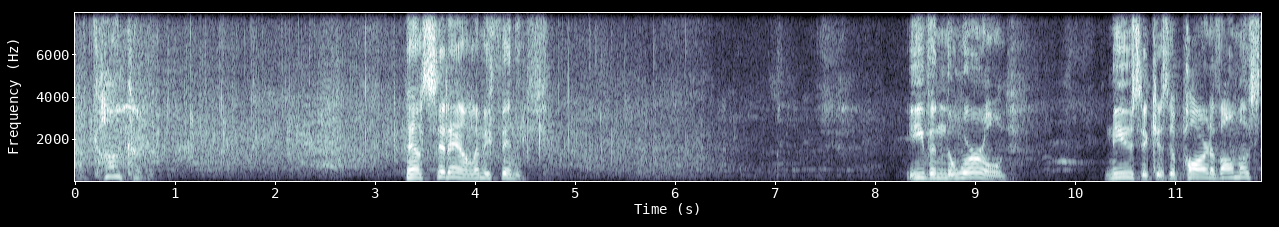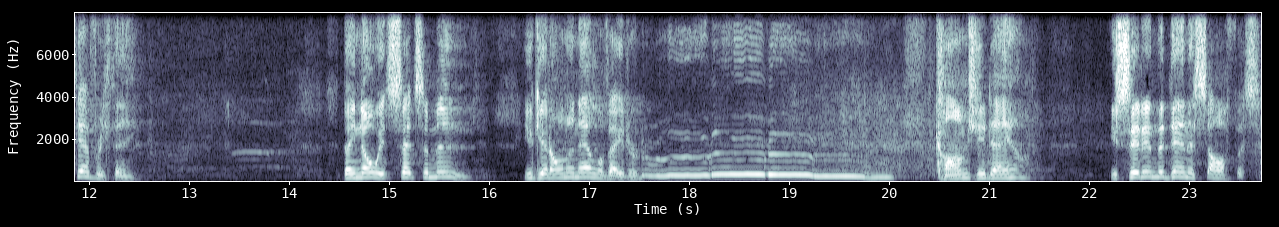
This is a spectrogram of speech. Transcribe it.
I've conquered. Now sit down, let me finish. Even the world, music is a part of almost everything. They know it sets a mood. You get on an elevator, calms you down. You sit in the dentist's office,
